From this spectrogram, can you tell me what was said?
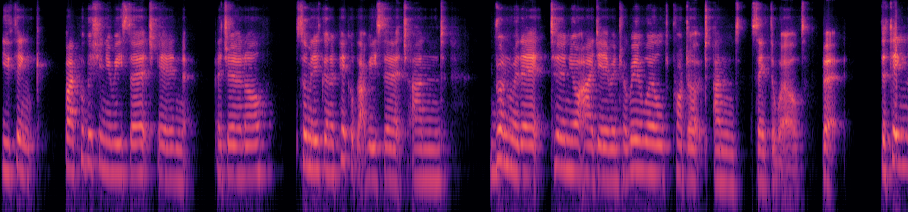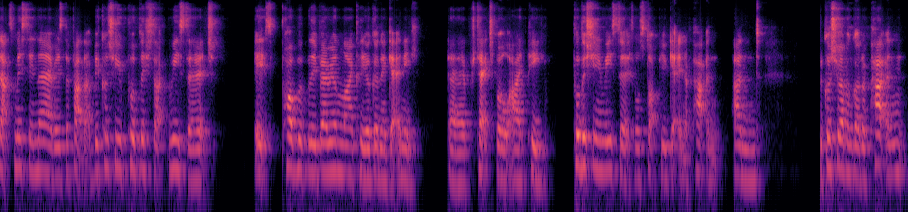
you think by publishing your research in a journal, somebody's going to pick up that research and run with it, turn your idea into a real world product and save the world. But the thing that's missing there is the fact that because you've published that research, it's probably very unlikely you're going to get any uh, protectable IP publishing research will stop you getting a patent. And because you haven't got a patent,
